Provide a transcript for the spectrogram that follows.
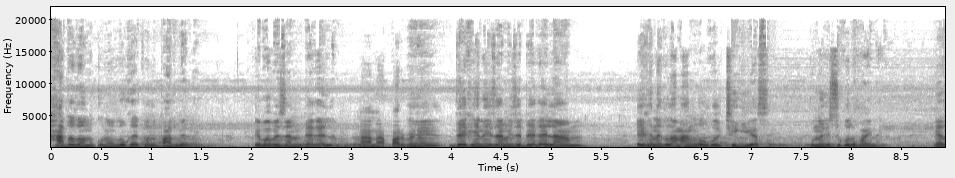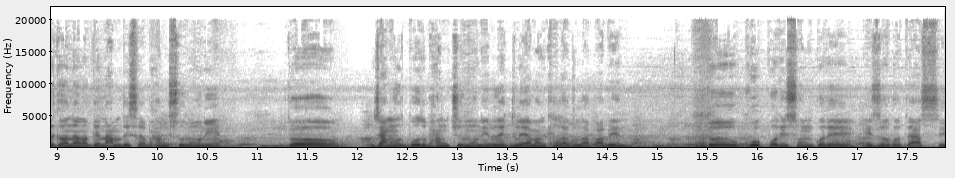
সাধারণ কোনো লোকে করলে পারবে না। এভাবে যে আমি বেগাইলাম। না না পারবে হ্যাঁ দেখেন এই যে আমি যে বেগাইলাম এখানে করলাম আঙ্গুল করে ঠিকই আছে, কোনো কিছু করে হয় নাই। এর কারণে আমাকে নাম দিয়েছে ভাঙচুর মনির। তো জামালপুর ভাংচুর মনির লেখলে আমার খেলাধুলা পাবেন। তো খুব পরিশ্রম করে এই জগতে আসছি,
